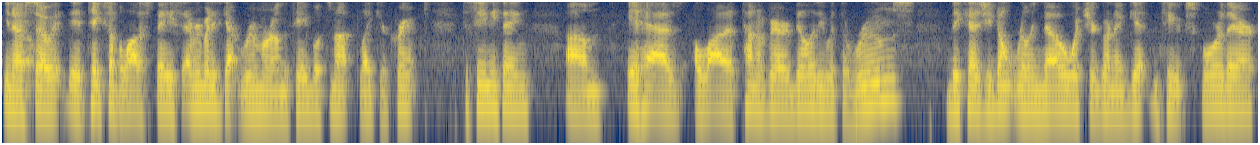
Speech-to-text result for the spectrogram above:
You know, so it, it takes up a lot of space. Everybody's got room around the table. It's not like you're cramped to see anything. Um, it has a lot of ton of variability with the rooms because you don't really know what you're going to get until you explore there.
